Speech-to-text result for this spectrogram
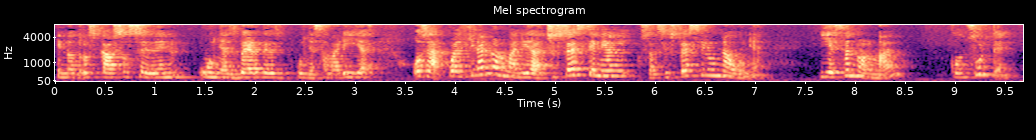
En otros casos se ven uñas verdes, uñas amarillas. O sea, cualquier anormalidad. Si ustedes tenían, o sea, si ustedes tienen una uña y es anormal, consulten.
